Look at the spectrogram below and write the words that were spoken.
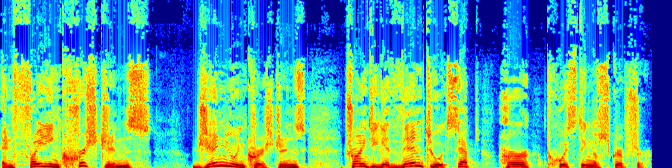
and fighting Christians genuine Christians, trying to get them to accept her twisting of Scripture.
